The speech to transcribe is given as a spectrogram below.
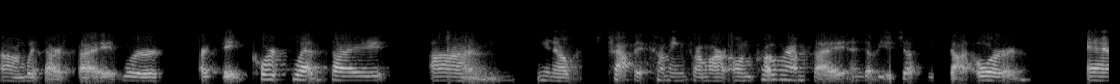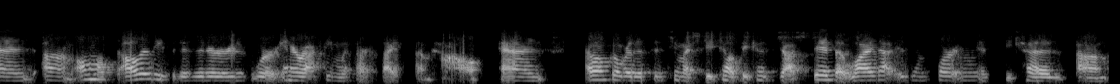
um, with our site were our state court's website, um, you know, traffic coming from our own program site, nwjustice.org, and almost all of these visitors were interacting with our site somehow. And I won't go over this in too much detail because Josh did, but why that is important is because um,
